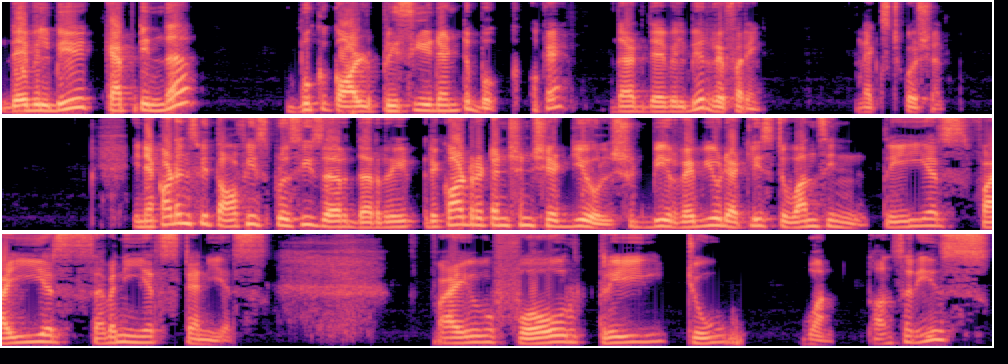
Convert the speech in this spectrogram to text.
they will be kept in the book called precedent book okay? That they will be referring. Next question. In accordance with office procedure the re record retention schedule should be reviewed at least once in 3 years 5 years 7 years 10 years. 5 4 3 2 1 the answer is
